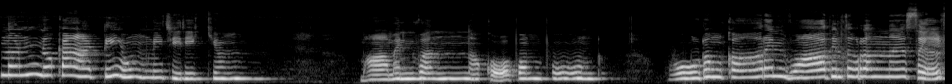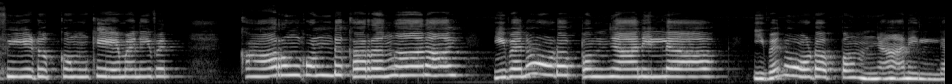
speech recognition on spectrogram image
നുണ്ണു കാട്ടി ഉണ്ണി ചിരിക്കും മാമൻ വന്നു കോപം പൂണ്ടു ഓടും കാറിൻ വാതിൽ തുറന്ന് സെൽഫി എടുക്കും കേമനിവൻ കാറും കൊണ്ട് കറങ്ങാനായി ഇവനോടൊപ്പം ഞാനില്ല. ഇവനോടൊപ്പം ഞാനില്ല.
